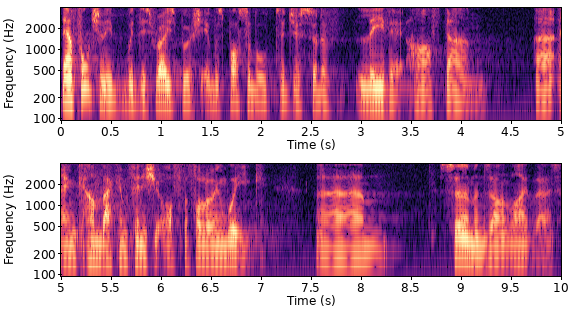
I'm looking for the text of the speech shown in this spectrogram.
now, fortunately, with this rose bush, it was possible to just sort of leave it half done uh, and come back and finish it off the following week. Um, sermons aren't like that.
